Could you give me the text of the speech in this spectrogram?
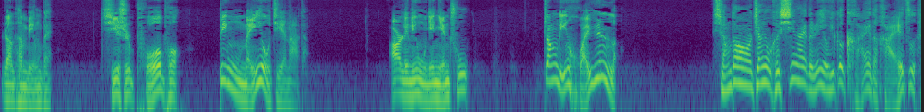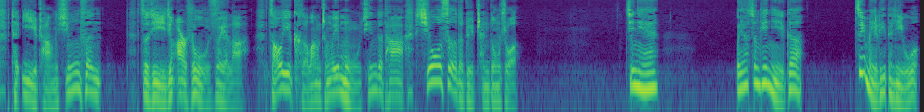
让他明白，其实婆婆并没有接纳他。二零零五年年初。张林怀孕了，想到将要和心爱的人有一个可爱的孩子，她异常兴奋。自己已经二十五岁了，早已渴望成为母亲的她，羞涩的对陈东说：“今年我要送给你一个最美丽的礼物。”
